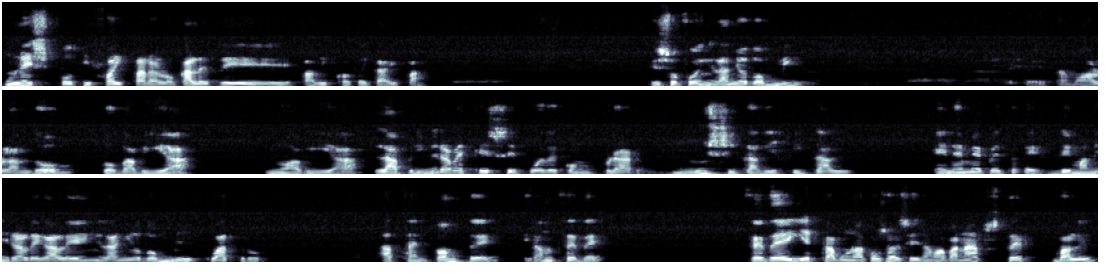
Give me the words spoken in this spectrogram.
un Spotify para locales de para discotecas y pa. Eso fue en el año 2000. Estamos hablando todavía no había. La primera vez que se puede comprar música digital en MP3 de manera legal en el año 2004. Hasta entonces eran CD. CD y estaba una cosa que se llamaba Napster, ¿vale?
